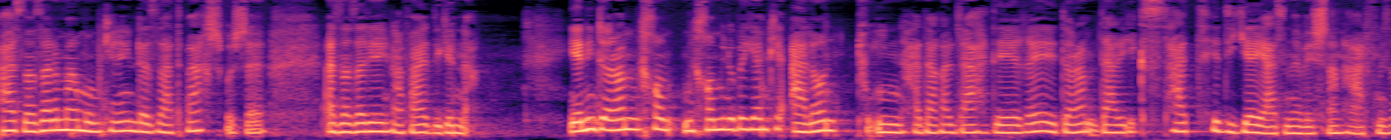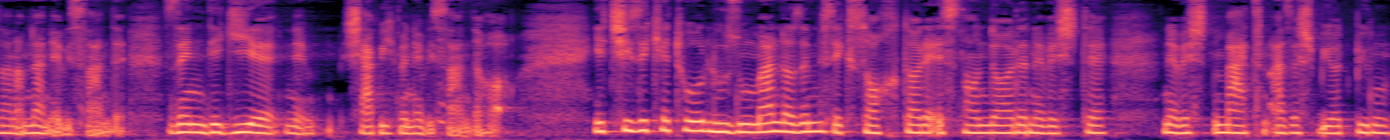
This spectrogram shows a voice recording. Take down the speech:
از نظر من ممکنه این لذت بخش باشه. از نظر یک نفر دیگه نه. یعنی دارم می‌خوام می‌خوام اینو بگم که الان تو این حداقل ده دقیقه دارم در یک سطح دیگه از نوشتن حرف می‌زنم نه نویسنده. زندگی شبیه به نویسنده ها یه چیزی که تو لزوما لازم نیست یک ساختار استاندارد نوشته نوشت متن ازش بیاد بیرون.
